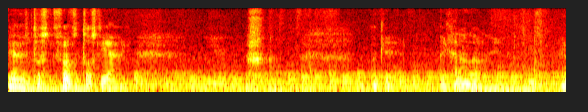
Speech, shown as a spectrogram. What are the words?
Ja, tost, vanaf de tosti eigenlijk. Oké, ik ga naar Lolo. Ja.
